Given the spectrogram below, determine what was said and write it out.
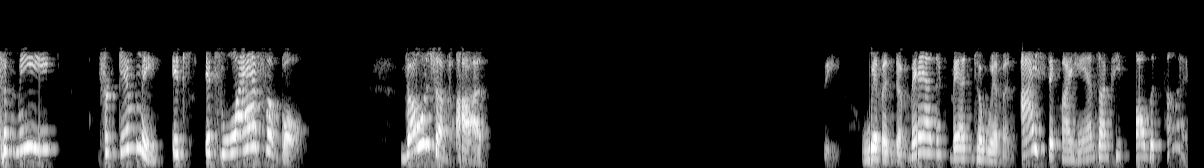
to me, forgive me, it's it's laughable. Those of us women to men, men to women. I stick my hands on people all the time.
